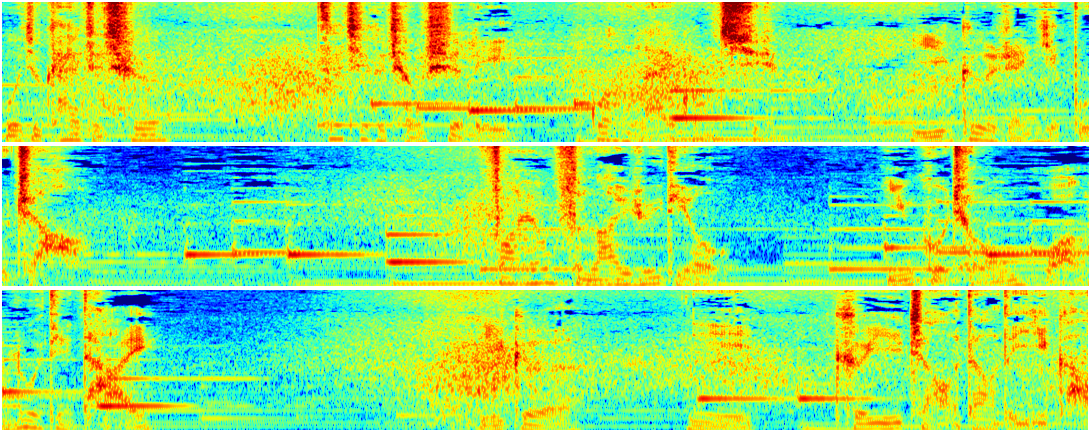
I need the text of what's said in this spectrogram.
我就开着车，在这个城市里逛来逛去，一个人也不找。Firefly Radio，萤火虫网络电台，一个你可以找到的依靠。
